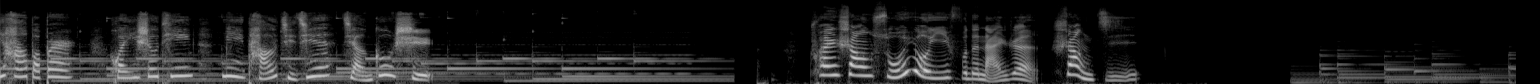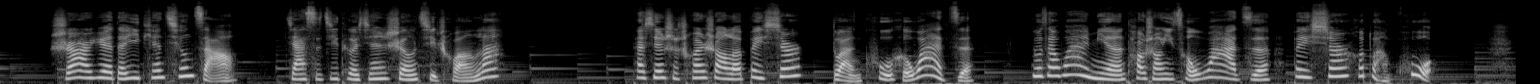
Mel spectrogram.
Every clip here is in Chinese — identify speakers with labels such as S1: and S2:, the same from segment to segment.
S1: 你好，宝贝儿，欢迎收听蜜桃姐姐讲故事。
S2: 穿上所有衣服的男人上集。十二月的一天清早，加斯基特先生起床啦。他先是穿上了背心儿、短裤和袜子，又在外面套上一层袜子、背心儿和短裤。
